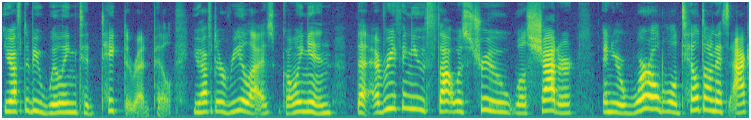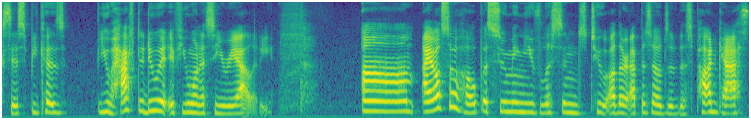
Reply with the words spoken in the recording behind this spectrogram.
you have to be willing to take the red pill. You have to realize going in that everything you thought was true will shatter and your world will tilt on its axis because you have to do it if you want to see reality. Um, I also hope, assuming you've listened to other episodes of this podcast,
